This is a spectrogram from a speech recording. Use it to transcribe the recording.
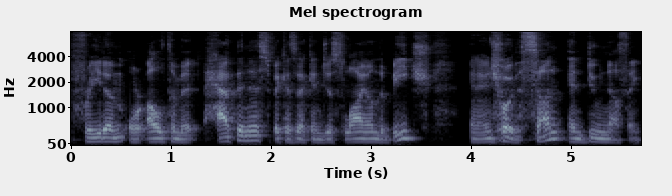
freedom or ultimate happiness because I can just lie on the beach and enjoy the sun and do nothing.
